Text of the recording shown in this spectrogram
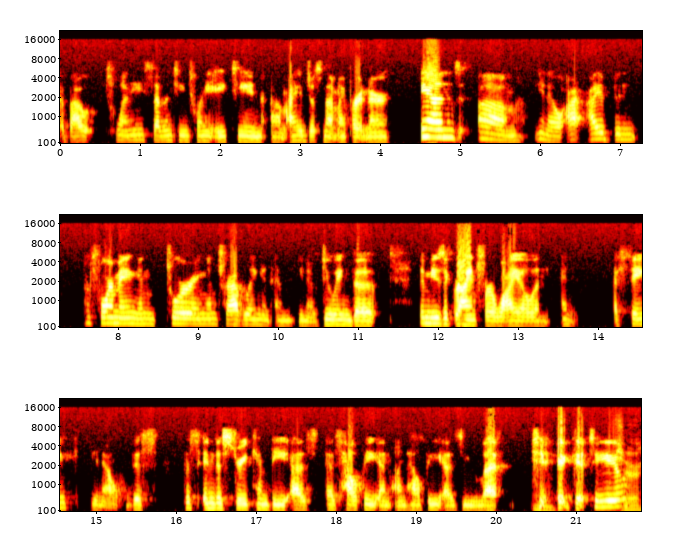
about 2017 2018 um, i had just met my partner and um, you know I, I had been performing and touring and traveling and, and you know doing the the music grind for a while and and i think you know this this industry can be as as healthy and unhealthy as you let it get to you Sure.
